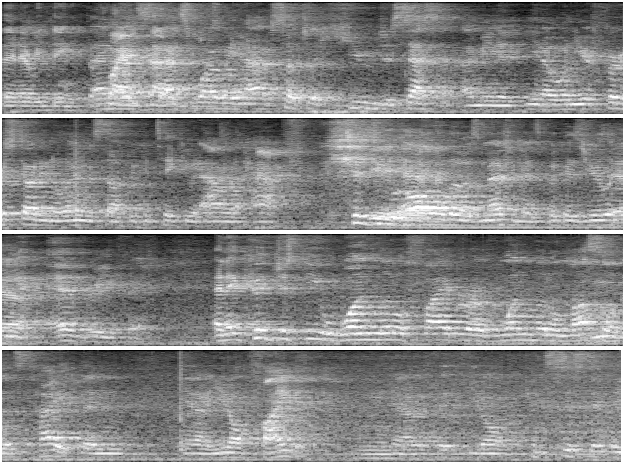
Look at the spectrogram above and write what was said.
then everything, the and that's, that's why we have such a huge assessment. I mean, it, you know, when you're first starting to learn this stuff, it can take you an hour and a half to do yeah. all those measurements because you're looking yeah. at everything. And it could just be one little fiber of one little muscle mm. that's tight, then you know you don't find it. Mm. You know, if, if, you don't consistently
